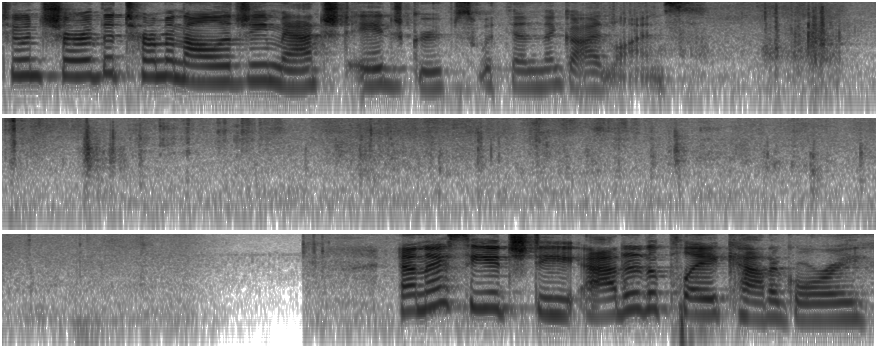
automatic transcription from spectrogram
to ensure the terminology matched age groups within the guidelines. NICHD added a play category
